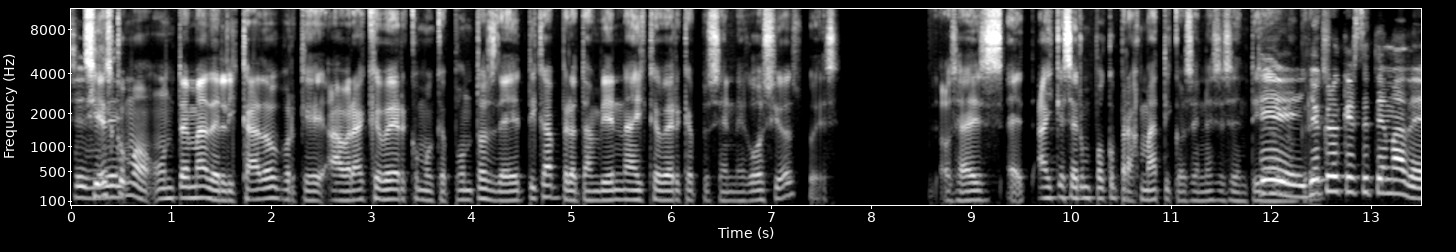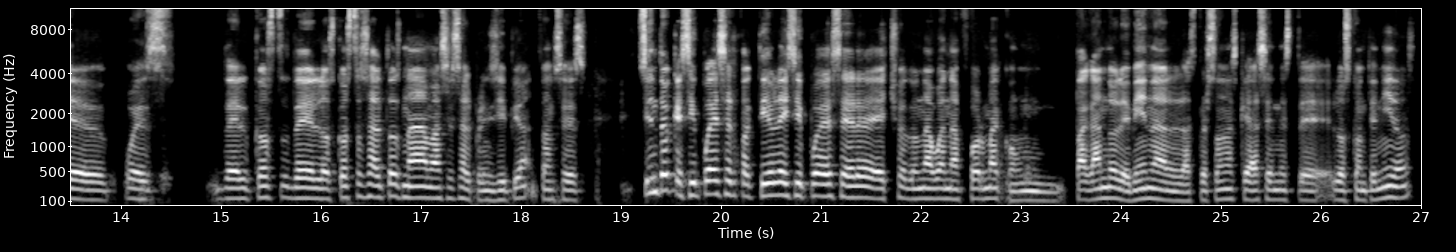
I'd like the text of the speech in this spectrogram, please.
Sí, sí sí, es sí. como un tema delicado porque habrá que ver como que puntos de ética, pero también hay que ver que pues en negocios, pues, o sea, es, eh, hay que ser un poco pragmáticos en ese sentido, ¿no Sí, yo creo que este tema de, pues, del costo, de los costos altos nada más es al principio, entonces siento que sí puede ser factible y sí puede ser hecho de una buena forma con pagándole bien a las personas que hacen este, los contenidos,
